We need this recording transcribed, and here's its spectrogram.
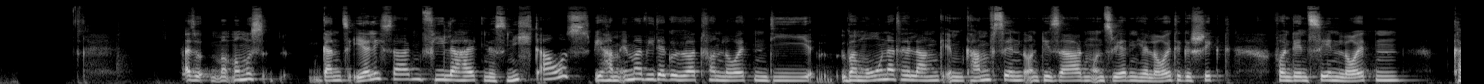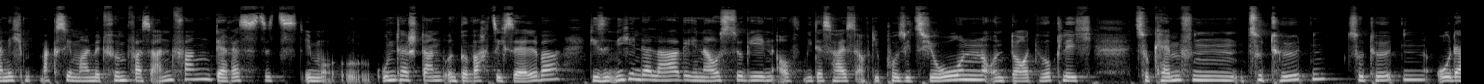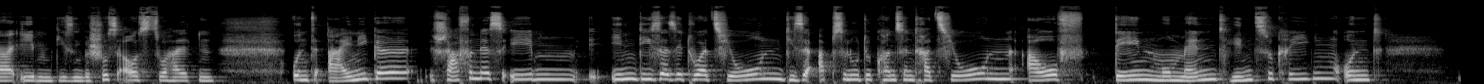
Also man, man muss ganz ehrlich sagen, viele halten es nicht aus. Wir haben immer wieder gehört von Leuten, die über Monate lang im Kampf sind und die sagen, uns werden hier Leute geschickt, von den zehn Leuten kann ich maximal mit fünf was anfangen. Der Rest sitzt im Unterstand und bewacht sich selber. Die sind nicht in der Lage, hinauszugehen auf, wie das heißt, auf die Position und dort wirklich zu kämpfen, zu töten, zu töten oder eben diesen Beschuss auszuhalten. Und einige schaffen es eben in dieser Situation, diese absolute Konzentration auf den Moment hinzukriegen und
